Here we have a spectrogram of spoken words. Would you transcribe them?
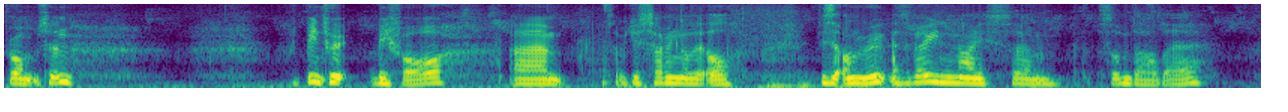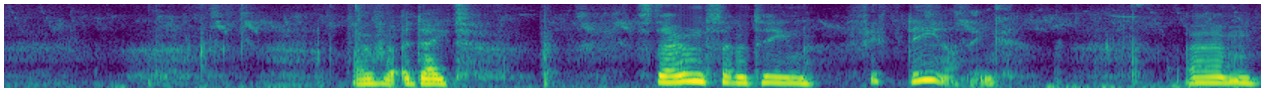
Brompton. We've been to it before, um, so we're just having a little visit en route. There's a very nice um, sundial there over a date stone 1715 I think. Um,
